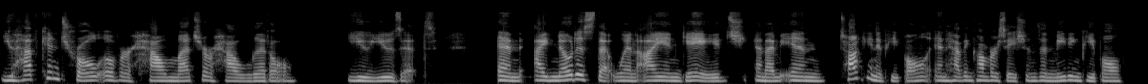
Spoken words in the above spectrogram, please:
you have control over how much or how little you use it. And I notice that when I engage and I'm in talking to people and having conversations and meeting people,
